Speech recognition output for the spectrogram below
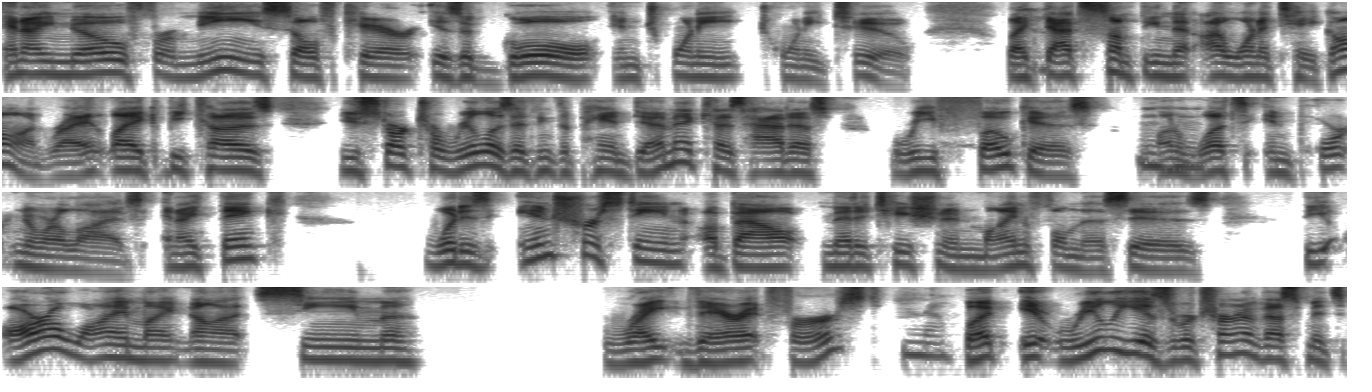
And I know for me, self-care is a goal in 2022 like that's something that i want to take on right like because you start to realize i think the pandemic has had us refocus mm-hmm. on what's important in our lives. And I think what is interesting about meditation and mindfulness is the ROI might not seem right there at first, no. but it really is return investment's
